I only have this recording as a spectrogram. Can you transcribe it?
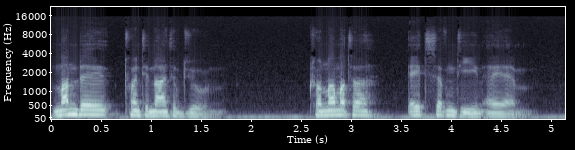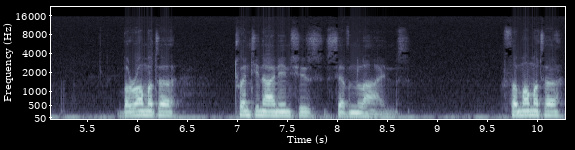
Monday, 29th of June. Chronometer 8:17 a.m. Barometer 29 inches 7 lines. Thermometer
